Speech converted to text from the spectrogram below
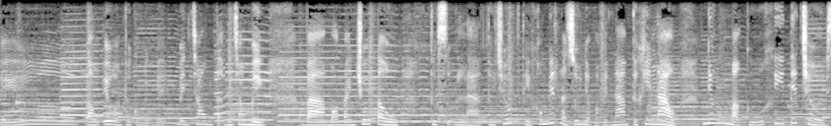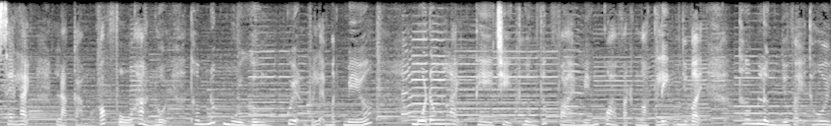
cái ờ, lòng yêu ẩm thực của mình bên, bên trong tận bên trong mình và món bánh trôi tàu thực sự là từ trước thì không biết là du nhập vào Việt Nam từ khi nào, nhưng mà cứ khi tiết trời, xe lạnh là cả một góc phố Hà Nội, thơm nức mùi gừng, quyện với lại mật mía. Mùa đông lạnh thì chỉ thưởng thức vài miếng quà vặt ngọt lịm như vậy. Thơm lừng như vậy thôi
